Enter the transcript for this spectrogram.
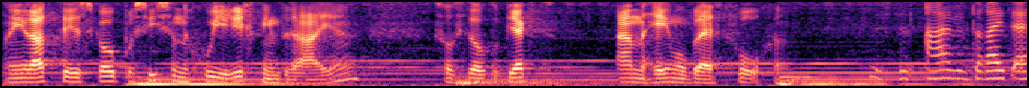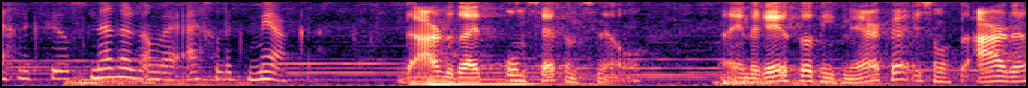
En je laat de telescoop precies in de goede richting draaien. Zodat hij dat object aan de hemel blijft volgen. Dus de aarde draait eigenlijk veel sneller dan wij eigenlijk merken. De aarde draait ontzettend snel. En de reden dat we dat niet merken is omdat de aarde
